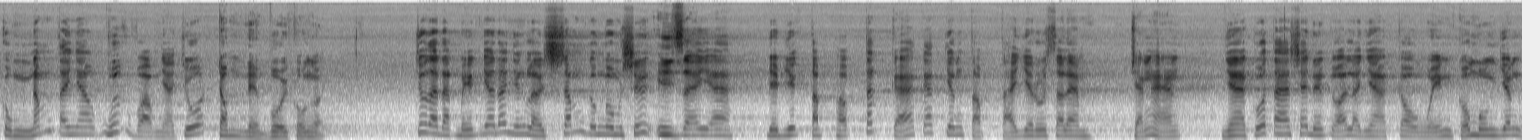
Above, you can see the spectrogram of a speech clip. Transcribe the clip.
cùng nắm tay nhau Bước vào nhà Chúa trong niềm vui của người. Chúng ta đặc biệt nhớ đến những lời sấm của ngôn sứ Isaiah Về việc tập hợp tất cả các dân tộc tại Jerusalem. Chẳng hạn, Nhà của ta sẽ được gọi là nhà cầu nguyện của muôn dân.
